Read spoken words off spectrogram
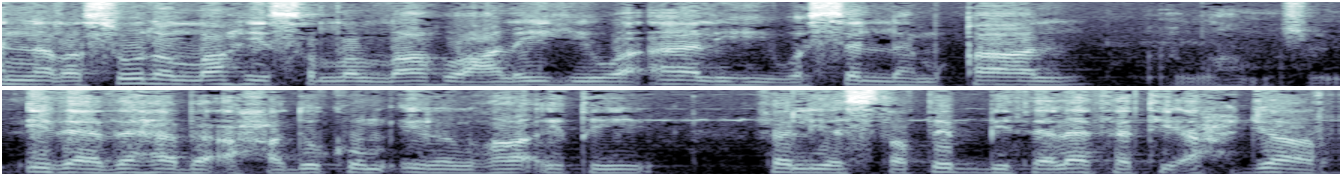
أن رسول الله صلى الله عليه وآله وسلم قال إذا ذهب أحدكم إلى الغائط فليستطب بثلاثة أحجار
